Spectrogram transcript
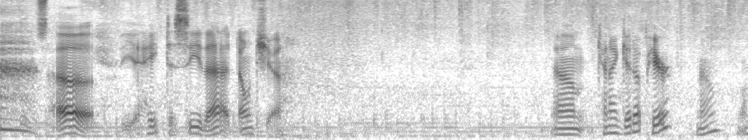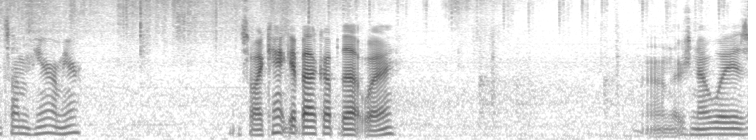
uh, you hate to see that, don't you? Um, can I get up here? No? Once I'm here, I'm here. So I can't get back up that way. Um, there's no ways...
